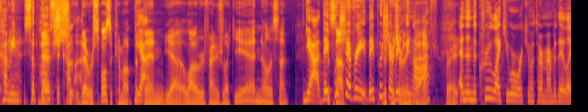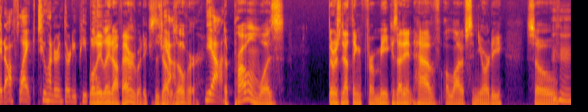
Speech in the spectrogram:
coming that, supposed to come up. that were supposed to come up, but Yeah. then yeah, a lot of refiners were like, yeah, no, let's not. yeah, they pushed not- every they pushed, they pushed everything, everything off, Right. And then the crew, like you were working with, I remember they laid off like 230 people. Well, they laid off everybody because the job Yeah. was over. Yeah. The problem was there was nothing for me because I didn't have a lot of seniority, so. Mm-hmm.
